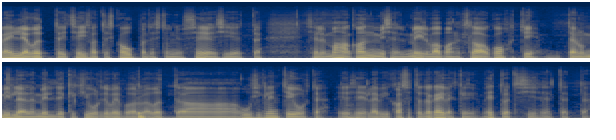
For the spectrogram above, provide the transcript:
väljavõtteid seisvatest kaupadest, on just see asi, et selle mahakandmisel meil vabaneks laokohti, tänu millele meil tekiks juurde võib-olla võtta uusi kliente juurde ja seeläbi kasvatada käivetki ettevõttesiseselt, et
